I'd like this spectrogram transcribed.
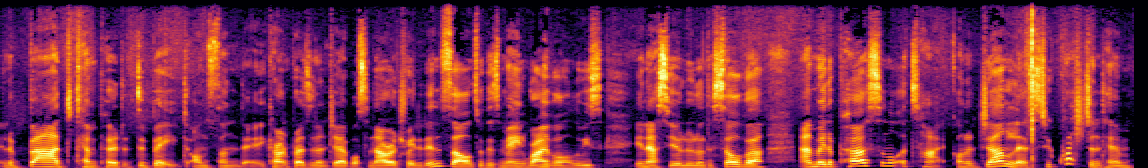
in a bad tempered debate on Sunday. Current President Jair Bolsonaro traded insults with his main rival, Luiz Inacio Lula da Silva, and made a personal attack on a journalist who questioned him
